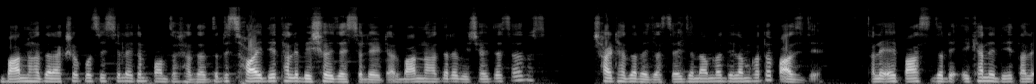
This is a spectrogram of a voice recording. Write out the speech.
বান্ন হাজার একশো পঁচিশ ছিল, এখানে পঞ্চাশ হাজার। যদি ছয় দিয়ে তাহলে বেশি হয়ে যাচ্ছিল এটা, আর বান্ন হাজারের বেশি হয়ে যাচ্ছে, ষাট হাজার হয়ে যাচ্ছে। এই জন্য আমরা দিলাম কত? পাঁচ দিয়ে। তাহলে এই পাঁচ যদি এখানে দিই, তাহলে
